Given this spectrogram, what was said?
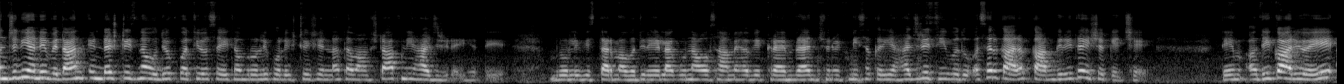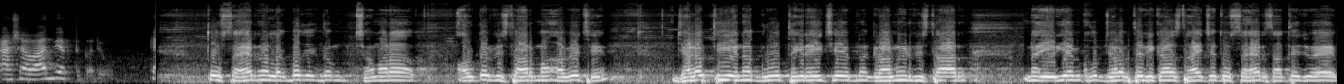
અંજની અને વેદાંત ઇન્ડસ્ટ્રીઝના ઉદ્યોગપતિઓ સહિત અમરોલી પોલીસ સ્ટેશનના તમામ સ્ટાફની હાજરી રહી હતી. અમરોલી વિસ્તારમાં વધી રહેલા ગુનાઓ સામે હવે ક્રાઇમ બ્રાન્ચ યુનિટની સક્રિય હાજરીથી વધુ અસરકારક કામગીરી થઈ શકે છે. તેમ અધિકારીઓએ આશાવાદ વ્યક્ત કર્યો. તો શહેરના લગભગ એકદમ અમારા આઉટર વિસ્તારમાં આવે છે. ઝડપથી એના ગ્રોથ થઈ રહી છે. એમના ગ્રામીણ વિસ્તારના એરિયા બી ખૂબ ઝડપથી વિકાસ થાય છે, તો શહેર સાથે જો એ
